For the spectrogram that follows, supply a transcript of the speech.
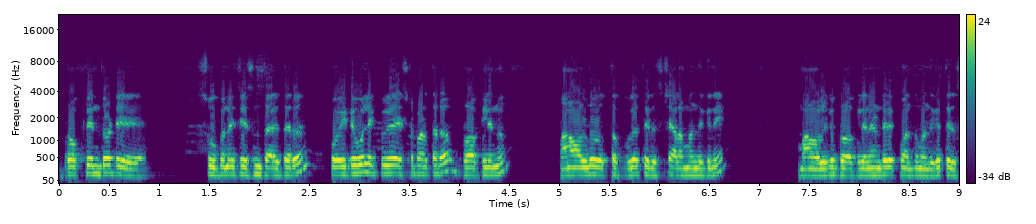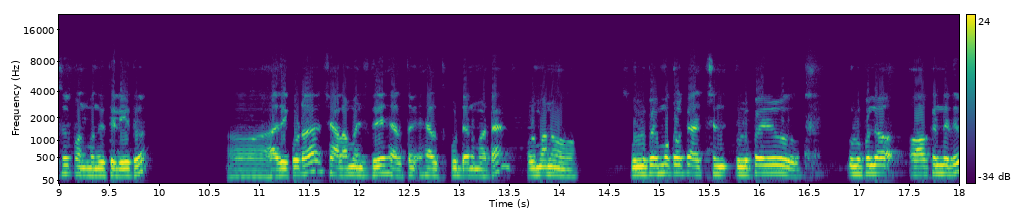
బ్రోక్లిన్ తోటి సూప్ అనేది చేసుకుని తాగుతారు. పోయిట వాళ్ళు ఎక్కువగా ఇష్టపడతారు బ్రోక్లిన్ మన వాళ్ళు తక్కువగా తెలుసు చాలా మందికి. మన వాళ్ళకి బ్రోక్లిన్ అంటే కొంతమందికి తెలుసు కొంతమందికి తెలియదు. అది కూడా చాలా మంచిది హెల్త్ హెల్త్ ఫుడ్ అనమాట ఇప్పుడు మనం ఉల్లిపాయ ముక్కలు ఉల్లిపాయ ఉల్లిపాయ ఆకు అనేది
